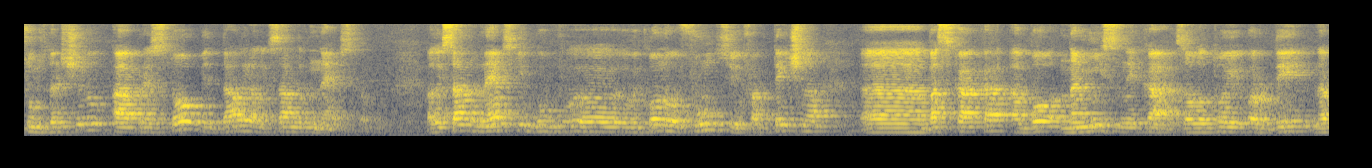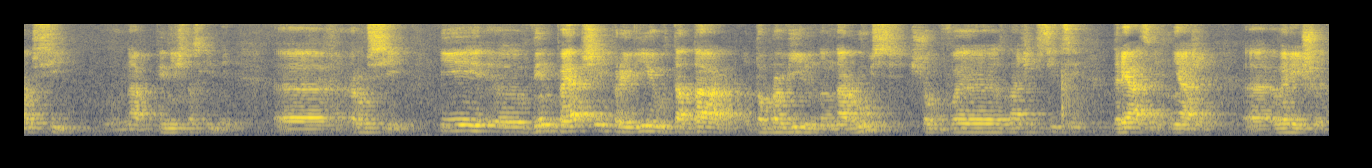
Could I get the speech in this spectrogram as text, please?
Суздальщину, а престол віддали Олександру Невському. Олександр Невський був, е, виконував функцію фактично баскака або намісника Золотої Орди на Русі, на північно-східній е, Русі. І е, він перший привів татар добровільно на Русь, щоб е, значить, всі ці дрязги княжі е, вирішувати.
